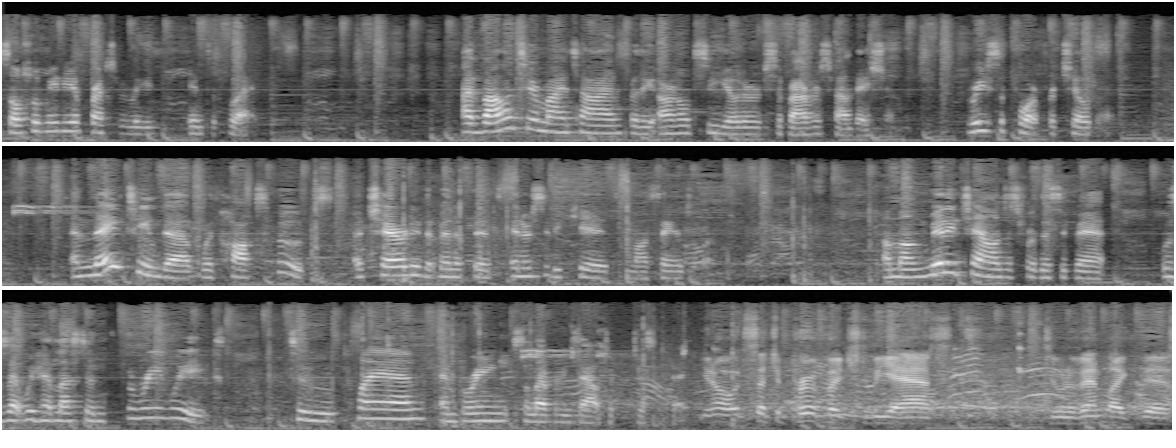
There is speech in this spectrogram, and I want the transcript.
social media press release into play. I volunteer my time for the Arnold C. Yoder Survivors Foundation, Free Support for Children and they teamed up with Hawks Hoops, a charity that benefits inner city kids in Los Angeles. Among many challenges for this event was that we had less than three weeks to plan and bring celebrities out to participate. You know, it's such a privilege to be asked to an event like this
